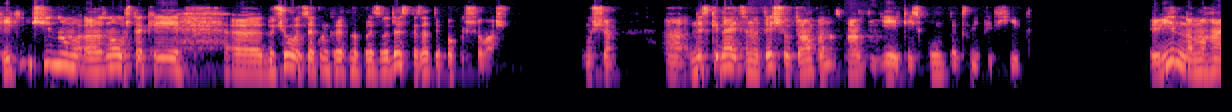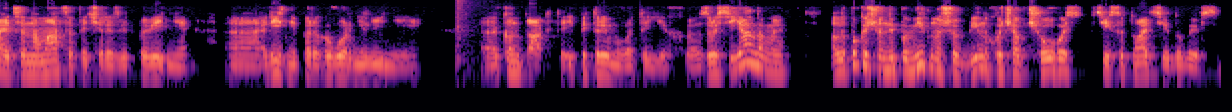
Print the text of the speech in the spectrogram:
яким чином, е, знову ж таки, е, до чого це конкретно призведе, сказати поки що важко. Тому що не скидається на те, що у Трампа насправді є якийсь комплексний підхід. Він намагається намацати через відповідні е, різні переговорні лінії е, контакти і підтримувати їх е, з росіянами, але поки що непомітно, щоб він хоча б чогось в цій ситуації добився.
